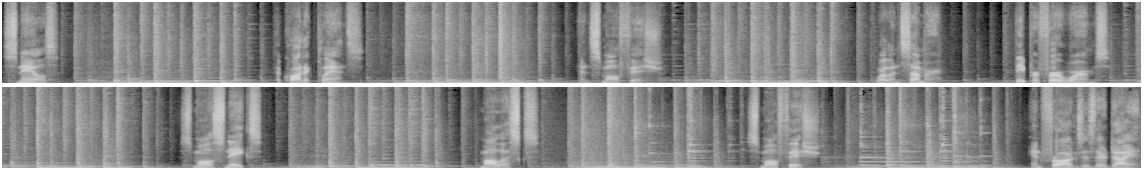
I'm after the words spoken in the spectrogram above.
snails, aquatic plants, and small fish. While in summer, they prefer worms, small snakes, mollusks, small fish, and frogs as their diet.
